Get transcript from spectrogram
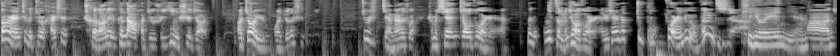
当然这个就是还是扯到那个更大的话，就是应试教育啊，教育我觉得是就是简单的说什么先教做人，那你你怎么教做人？有些人他就不做人就有问题啊。PUA 你，啊，就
